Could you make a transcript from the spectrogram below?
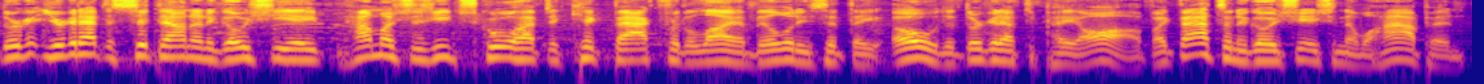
they're, you're going to have to sit down and negotiate how much does each school have to kick back for the liabilities that they owe that they're going to have to pay off. Like, that's a negotiation that will happen.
